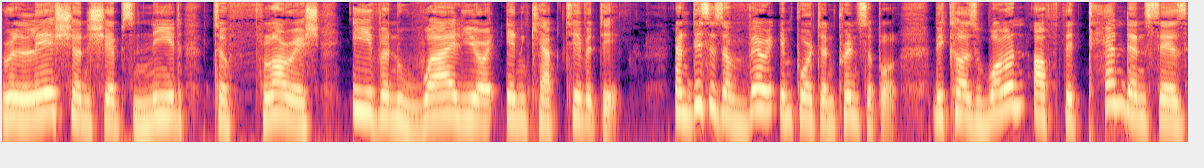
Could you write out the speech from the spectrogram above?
relationships need to flourish even while you're in captivity. And this is a very important principle because one of the tendencies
